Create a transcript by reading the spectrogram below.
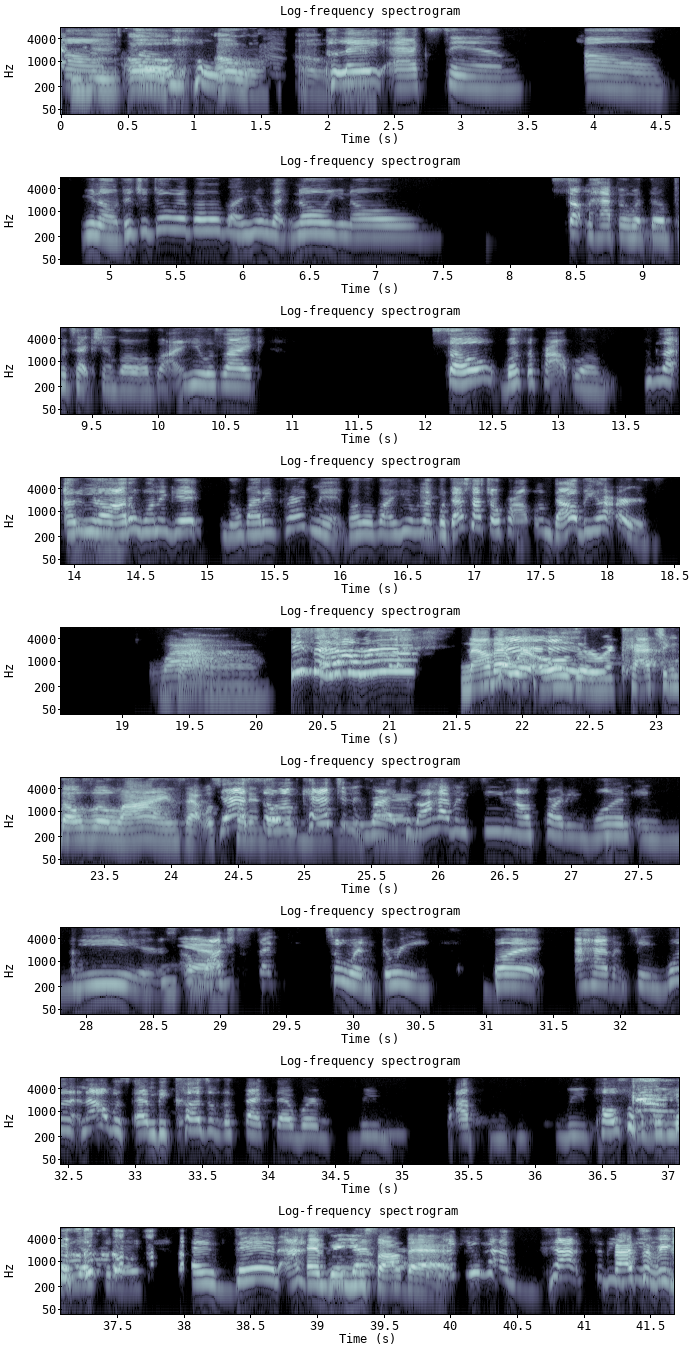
Um, oh, so oh, oh, Play yeah. asked him, um, you know, did you do it? Blah blah blah. And he was like, no, you know, something happened with the protection. Blah blah blah. And he was like, so what's the problem? He was like, I, you know, I don't want to get nobody pregnant. Blah blah blah. He was like, well, that's not your problem. That'll be hers. Wow. wow. He said, now that yes. we're older, we're catching those little lines that was yes, put in. so I'm catching it right because I haven't seen House Party one in years. Yeah. I watched like two and three, but I haven't seen one. And I was, and because of the fact that we're we I, we posted the video yesterday, and then I and then you that saw that. Like, you have got to be got to be.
